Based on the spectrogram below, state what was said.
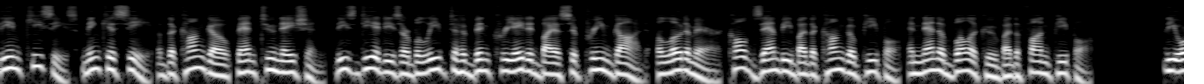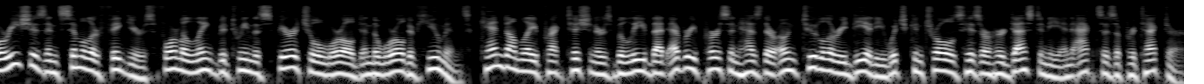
the Nkisi of the Congo Bantu nation, these deities are believed to have been created by a supreme god, Olodumare called Zambi by the Congo people, and Nana Buluku by the Fon people. The Orishas and similar figures form a link between the spiritual world and the world of humans. Candomblé practitioners believe that every person has their own tutelary deity which controls his or her destiny and acts as a protector.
